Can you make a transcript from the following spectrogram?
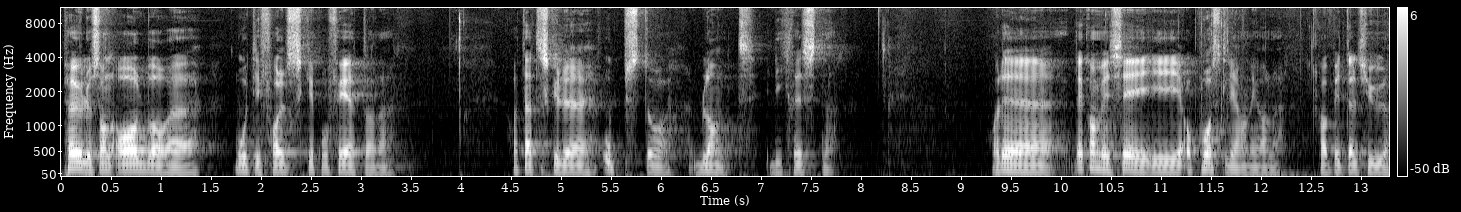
Paulus han advarer mot de falske profetene, at dette skulle oppstå blant de kristne. Og det, det kan vi se i apostelgjerningene, kapittel 20.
